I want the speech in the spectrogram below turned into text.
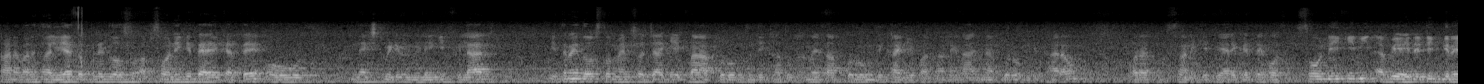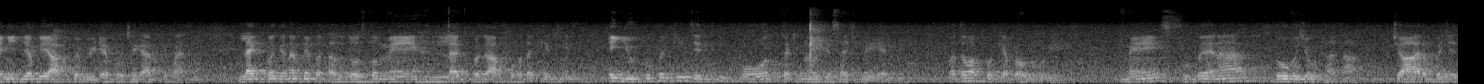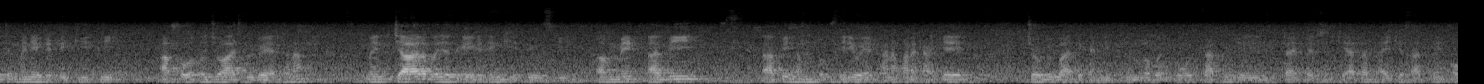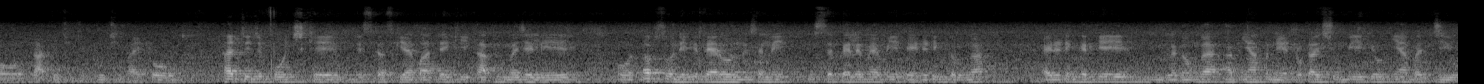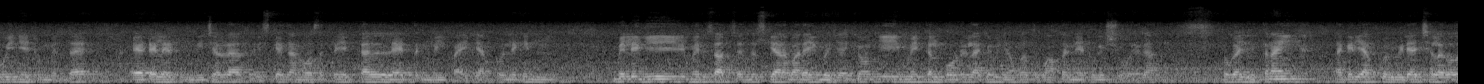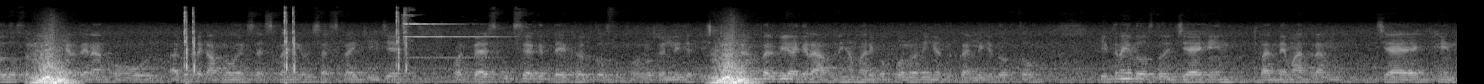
खाना वाना खा लिया कंप्लीट दोस्तों, अब सोने की तैयारी करते हैं और नेक्स्ट वीडियो में मिलेंगी। फ़िलहाल इतना ही दोस्तों, मैंने सोचा कि एक बार आपको रूम तो दिखा दूँ। हमेशा आपको रूम दिखाई नहीं पाता लेकिन आज मैं आपको रूम दिखा रहा हूँ। और अब सोने की तैयारी करते हो। सोने की भी अभी एडिटिंग करेंगी, जब भी आपको वीडियो पूछेगा आपके पास में। लगभग ना, मैं बता दूँ दोस्तों, मैं लगभग आपको पता कितनी, एक यूट्यूबर की ज़िंदगी बहुत कठिन होती है सच में, रियल में। बताओ आपको क्या प्रॉब्लम होगी मैं सुबह ना, दो बजे उठा था, चार बजे तक मैंने एडिटिंग की थी। आपको तो जो आज वीडियो आया था ना, मैंने चार बजे तक एडिटिंग की थी उसकी। अब मैं अभी अभी हम लोग फ्री हुए खाना फाना खा के जो भी बातें करनी थी, हम लोगों ने बहुत काफ़ी टाइम पैसे किया था भाई के साथ में, और काफ़ी चीज़ें पूछी भाई को हर चीज़ें पूछ के डिस्कस किया, बातें की, काफ़ी मज़े लिए और अब सोने की तैयारी होने से नहीं, इससे पहले मैं अभी एडिटिंग करूँगा। एडिटिंग करके लगाऊँगा। अब यहाँ पर नेटवर्क का इशू भी है क्योंकि यहाँ पर जियो ही नेटवर्क मिलता है। एयरटेल नेटवर्क नहीं चल रहा तो इसके कारण हो सकता है कल लेट तक मिल पाएगी आपको, लेकिन मिलेगी मेरे हिसाब से दस ग्यारह बारह एक बजे, क्योंकि मैं कल बॉर्डर इलाके में जाऊँगा तो वहाँ पर नेटवर्क इशू होएगा। तो गाइज़ इतना ही। अगर ये आपको वीडियो अच्छा लगा तो दोस्तों लाइक कर देना और अभी तक आप लोगों ने सब्सक्राइब सब्सक्राइब कीजिए और फेसबुक से अगर देख रहे हो तो दोस्तों फॉलो कर लीजिए। इंस्टाग्राम पर भी अगर आपने हमारे को फॉलो नहीं किया तो कर लीजिए दोस्तों। इतना ही दोस्तों। जय हिंद, वंदे मातरम, जय हिंद।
